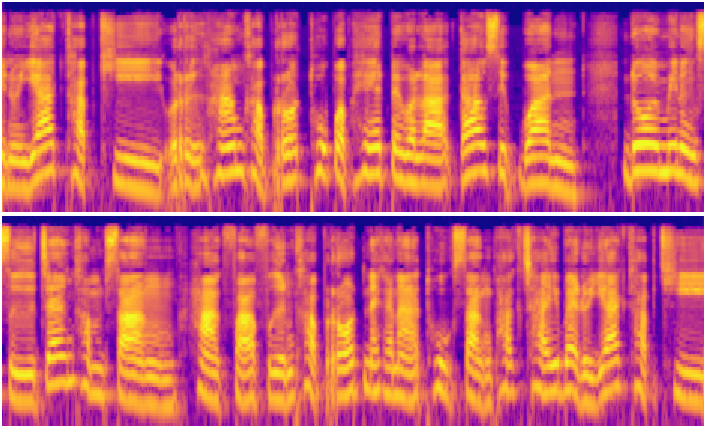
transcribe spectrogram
อนุญาตขับขี่ หรือห้ามขับรถทุกประเภทเป็นเวลา 90 วัน โดยมีหนังสือแจ้งคำสั่ง หากฝ่าฝืนขับรถในขณะถูกสั่งพักใช้ใบอนุญาตขับขี่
